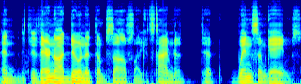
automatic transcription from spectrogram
and they're not doing it themselves. Like it's time to to win some games.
